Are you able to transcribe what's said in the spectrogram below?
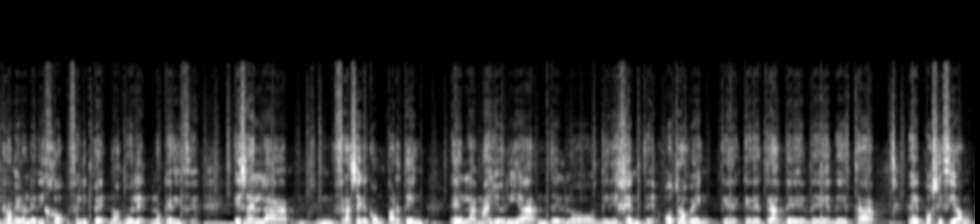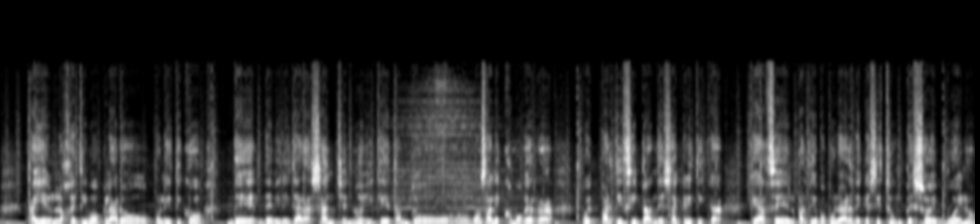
Romero le dijo, Felipe, nos duele lo que dice. Esa es la mm, frase que comparten eh, la mayoría de los dirigentes. Otros ven que, detrás de, esta eh, posición hay el objetivo claro político de debilitar a Sánchez ¿no? y que tanto González como Guerra pues, participan de esa crítica que hace el Partido Popular de que existe un PSOE bueno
